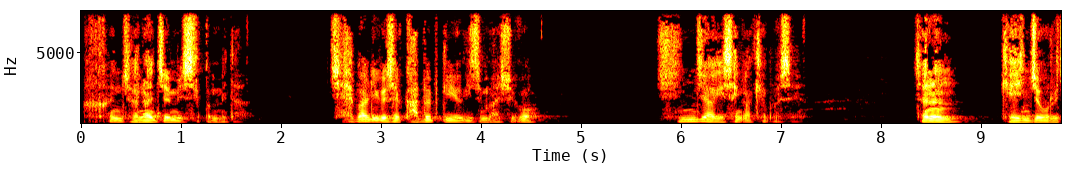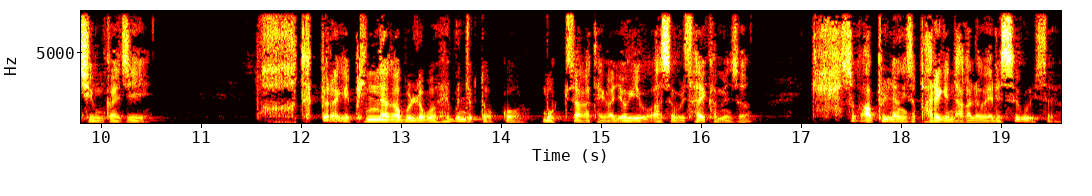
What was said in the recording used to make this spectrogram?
큰 전환점이 있을 겁니다. 제발 이것을 가볍게 여기지 마시고 진지하게 생각해 보세요. 저는 개인적으로 지금까지 뭐 특별하게 빗나가 보려고 해본 적도 없고 목사가 돼가 여기 와서 우리 사역하면서 계속 앞을 향해서 바르게 나가려고 애를 쓰고 있어요.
